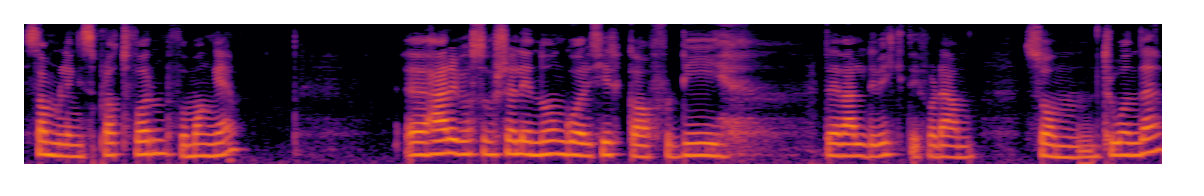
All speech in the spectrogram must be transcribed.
samlingsplattform for mange. Eh, her er vi også forskjellige. Noen går i kirka fordi det er veldig viktig for dem som troende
